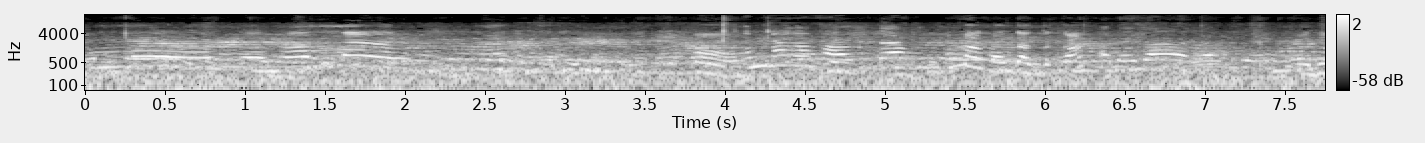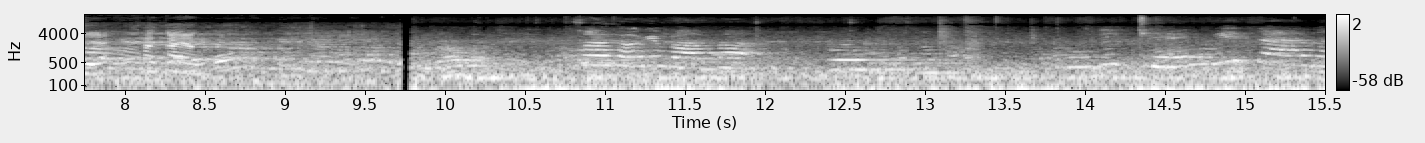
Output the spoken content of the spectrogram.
엄마, 엄마랑 어 엄마가 가운데, 엄마가 가운데 앉을까? 아, 내가. 어디에? 창가에 앉고 저 저기 봐봐. 개미잖아.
